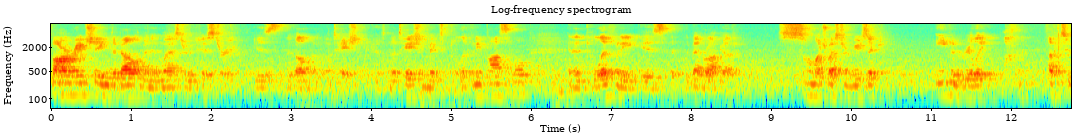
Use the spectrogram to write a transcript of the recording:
far-reaching development in Western history is the development of notation, notation makes polyphony possible, and then polyphony is the bedrock of so much Western music, even really up to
